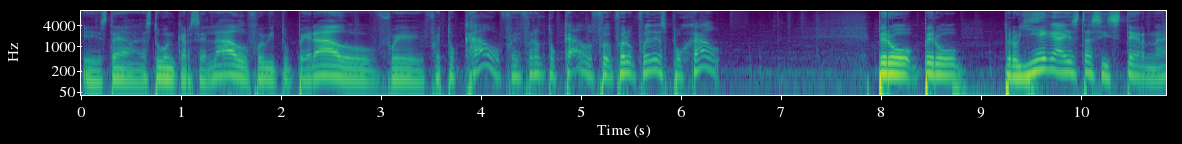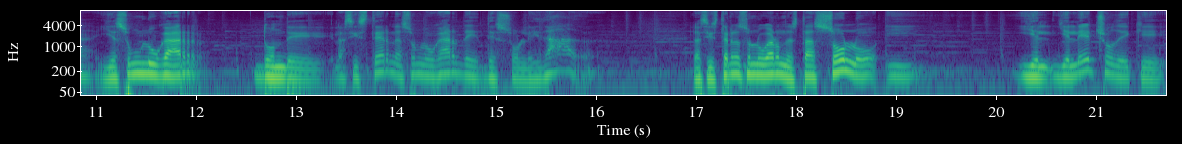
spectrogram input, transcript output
eh, está, estuvo encarcelado, fue vituperado, fue, fue tocado, fue, fueron tocados, fue, fue, despojado. Pero, pero, pero llega a esta cisterna y es un lugar donde la cisterna es un lugar de soledad la cisterna es un lugar donde estás solo y, el, el hecho de que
